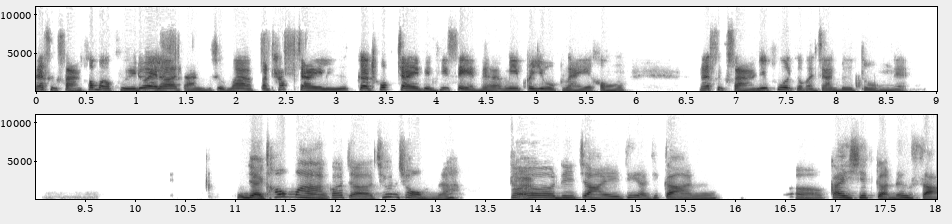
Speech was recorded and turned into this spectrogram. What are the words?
นักศึกษาเข้ามาคุยด้วยแล้วอาจารย์รู้สึกว่าประทับใจหรือกระทบใจเป็นพิเศษนะคะมีประโยคไหนของนักศึกษาที่พูดกับอาจารย์โดยตรงเนี่ย ส่วนใหญ่เข้ามาก็จะชื่นชมนะว่าเออดีใจที่อธิการใกล้ชิดกับนักศึกษา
